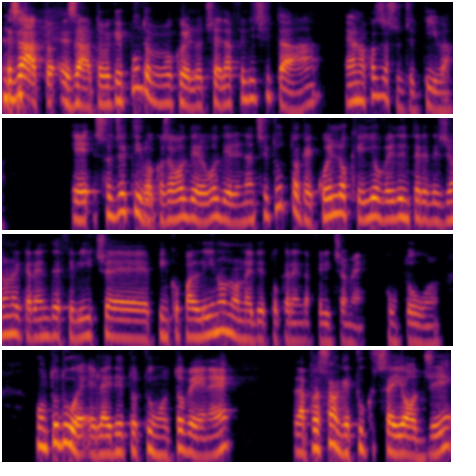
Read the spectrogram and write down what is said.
Esatto, esatto, perché il punto è proprio quello, cioè la felicità è una cosa soggettiva. E soggettivo cosa vuol dire? Vuol dire innanzitutto che quello che io vedo in televisione che rende felice Pinco Pallino non è detto che renda felice a me, punto uno. Punto due, e l'hai detto tu molto bene, la persona che tu sei oggi,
